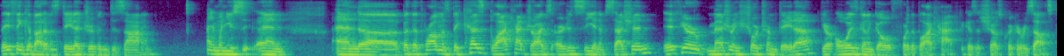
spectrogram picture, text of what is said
They think about it as data driven design. And when you see, and and uh, but the problem is because black hat drives urgency and obsession. If you're measuring short-term data, you're always going to go for the black hat because it shows quicker results.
